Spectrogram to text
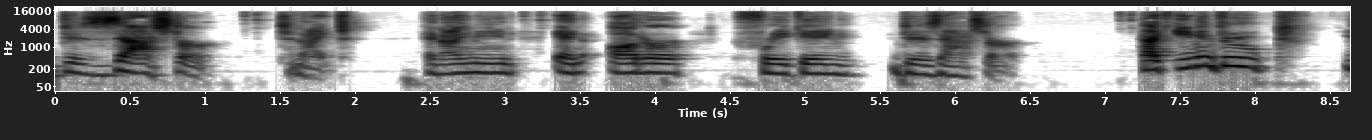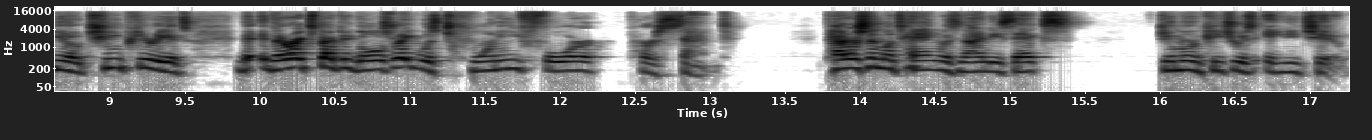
disaster tonight. And I mean an utter freaking disaster. Heck, even through you know two periods, th- their expected goals rate was 24%. Pettersson Letang was 96. Dumoulin Petry was 82.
